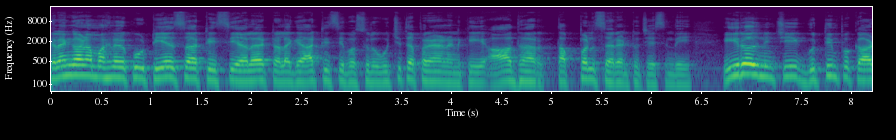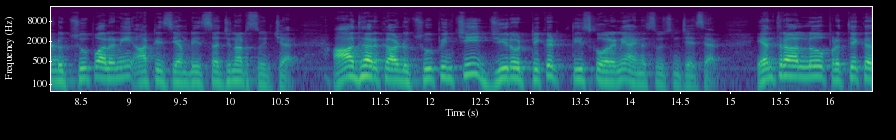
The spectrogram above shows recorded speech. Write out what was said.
తెలంగాణ మహిళలకు టీఎస్ఆర్టీసీ అలర్ట్ అలాగే ఆర్టీసీ బస్సులు ఉచిత ప్రయాణానికి ఆధార్ తప్పనిసరి అంటూ చేసింది. ఈ రోజు నుంచి గుర్తింపు కార్డు చూపాలని ఆర్టీసీ ఎండీ సజ్జనార్ సూచించారు. ఆధార్ కార్డు చూపించి జీరో టికెట్ తీసుకోవాలని ఆయన సూచన చేశారు. యంత్రాల్లో ప్రత్యేక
